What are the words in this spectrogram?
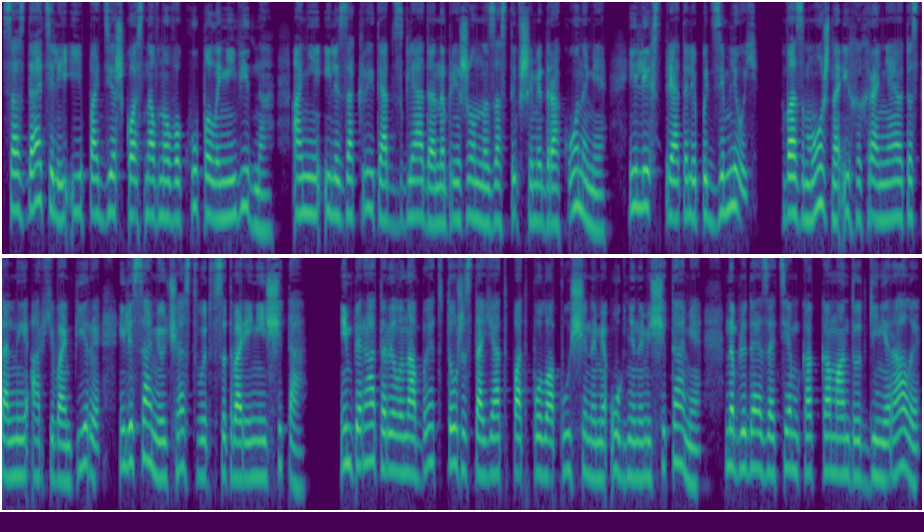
Создателей и поддержку основного купола не видно. Они или закрыты от взгляда напряженно застывшими драконами, или их спрятали под землей. Возможно, их охраняют остальные архивампиры или сами участвуют в сотворении щита. Император и Ланабет тоже стоят под полуопущенными огненными щитами, наблюдая за тем, как командуют генералы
